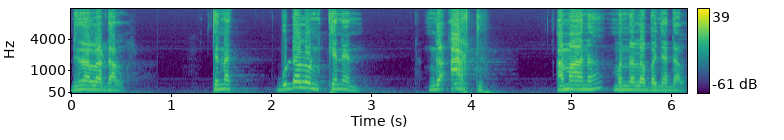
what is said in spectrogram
dina la dal. Te nag bu daloon keneen nga artu amaana mën na la bañ a dal.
